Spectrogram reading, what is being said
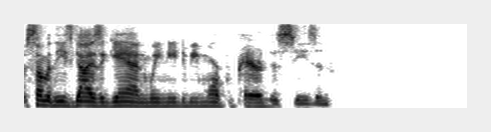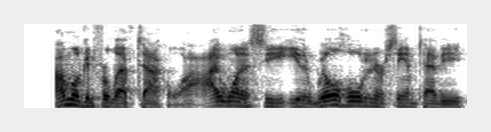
some of these guys again, we need to be more prepared this season. I'm looking for left tackle. I, I want to see either Will Holden or Sam Tevi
